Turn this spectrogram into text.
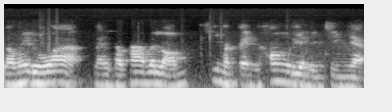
เราไม่รู้ว่าในสภาพแวดล้อมที่มันเป็นห้องเรียนจริง ๆ เนี่ย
